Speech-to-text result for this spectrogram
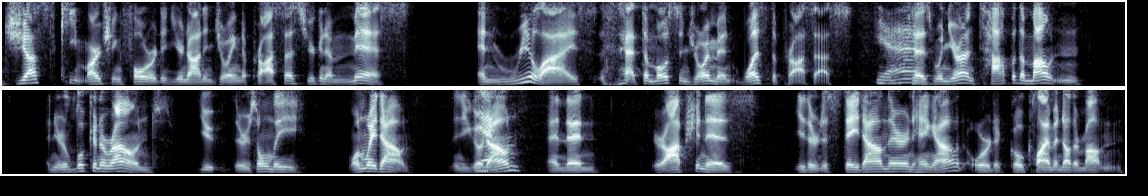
just keep marching forward and you're not enjoying the process, you're going to miss and realize that the most enjoyment was the process. Yeah. Because when you're on top of the mountain and you're looking around, you there's only one way down. Then you go yeah. down and then your option is either to stay down there and hang out or to go climb another mountain.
